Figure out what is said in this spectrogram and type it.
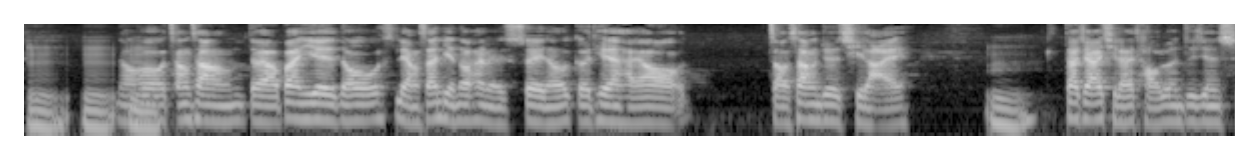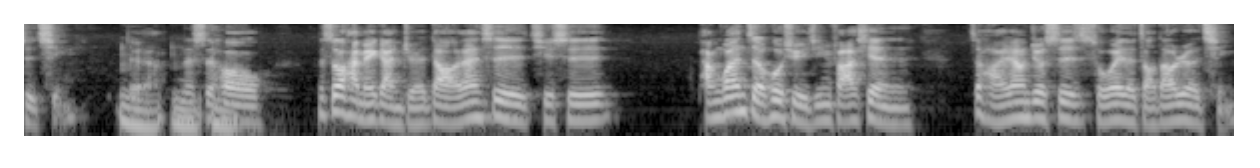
嗯嗯，然后常常对啊，半夜都两三点都还没睡，然后隔天还要早上就起来，嗯，大家一起来讨论这件事情，对啊，那时候那时候还没感觉到，但是其实旁观者或许已经发现，这好像就是所谓的找到热情。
